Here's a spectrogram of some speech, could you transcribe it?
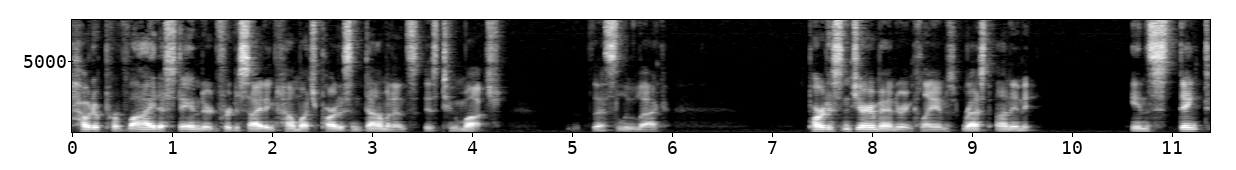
how to provide a standard for deciding how much partisan dominance is too much. That's LULAC. Partisan gerrymandering claims rest on an instinct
